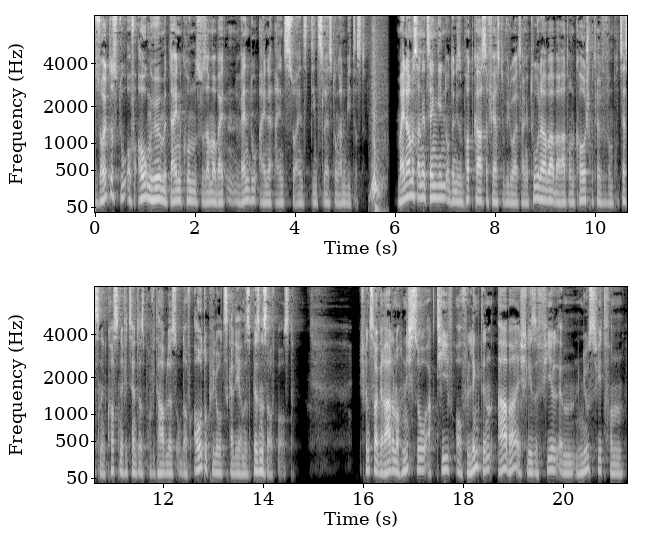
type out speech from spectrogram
Solltest du auf Augenhöhe mit deinen Kunden zusammenarbeiten, wenn du eine 1 zu 1 Dienstleistung anbietest? Mein Name ist Anne Zengin und in diesem Podcast erfährst du, wie du als Agenturenhaber, Berater und Coach mithilfe von Prozessen ein kosteneffizientes, profitables und auf Autopilot skalierendes Business aufbaust. Ich bin zwar gerade noch nicht so aktiv auf LinkedIn, aber ich lese viel im Newsfeed von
